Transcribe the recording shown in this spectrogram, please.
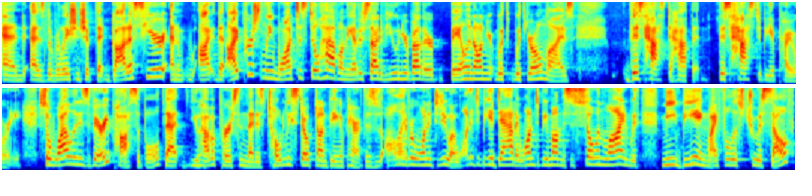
and as the relationship that got us here and I, that I personally want to still have on the other side of you and your brother bailing on your with with your own lives this has to happen. This has to be a priority. So while it is very possible that you have a person that is totally stoked on being a parent, this is all I ever wanted to do. I wanted to be a dad. I wanted to be a mom. This is so in line with me being my fullest, truest self.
